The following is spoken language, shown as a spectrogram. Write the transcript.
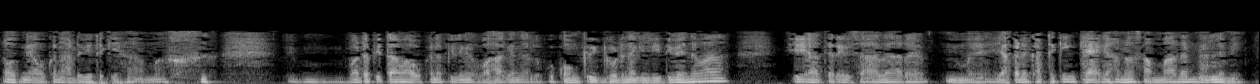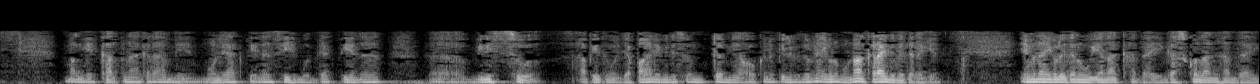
නමුත් මේ අවකන අඩවියට ගියාම මට පිටාව අවකන පිළිම වහගෙන ලොකු කොන්ක්‍රීට් ගොඩනැගිලි ඉදි වෙනවා. ඒ අතර විශාල අර යකඩ කටකින් කෑ ගහනවා සම්මාදම් නිල්ලමේ. මම ඒක කල්පනා කරා මේ මොලයක් තියෙන සිහි මුද්දයක් තියෙන මිනිස්සු අපි තුමු ජපානයේ මිනිසුන්ට මේ අවකන පිළිම දුන්නා ඒගොල්ලෝ මොනවද කරයිද මෙතන කියලා. එහෙම නැහැ ඒගොල්ලෝ එතන උයනක් හදයි, ගස් කොළන් හදයි.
